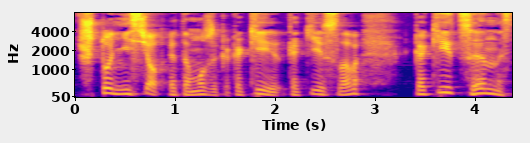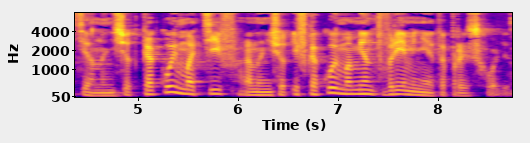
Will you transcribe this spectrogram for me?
Что несет эта музыка? Какие, какие слова? Какие ценности она несет? Какой мотив она несет? И в какой момент времени это происходит?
